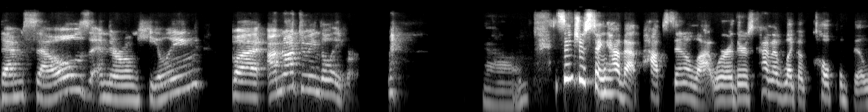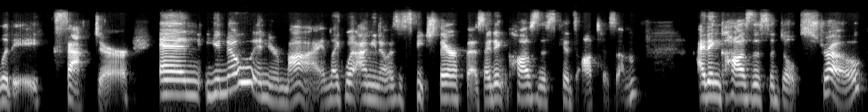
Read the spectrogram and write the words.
themselves and their own healing but I'm not doing the labor. Yeah. It's interesting how that pops in a lot where there's kind of like a culpability factor. And you know, in your mind, like when I'm, you know, as a speech therapist, I didn't cause this kid's autism. I didn't cause this adult stroke.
